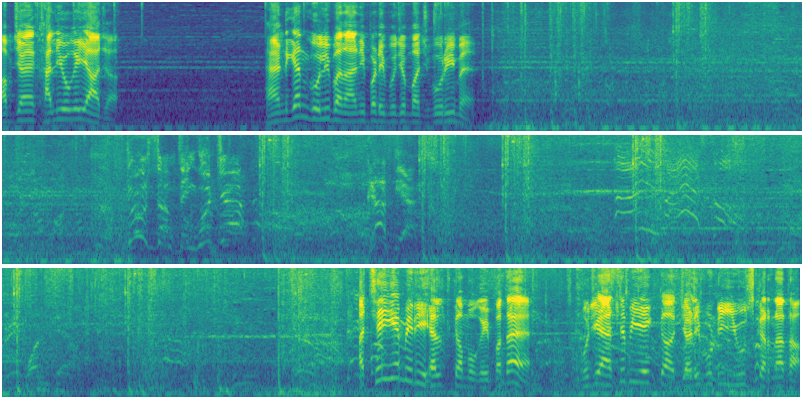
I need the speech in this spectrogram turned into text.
अब जगह खाली हो गई आ जा। हैंडगन गोली बनानी पड़ी मुझे मजबूरी में. अच्छा ये मेरी हेल्थ कम हो गई पता है? मुझे ऐसे भी एक जड़ी बूटी यूज़ करना था।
